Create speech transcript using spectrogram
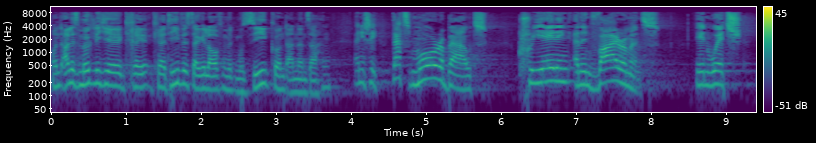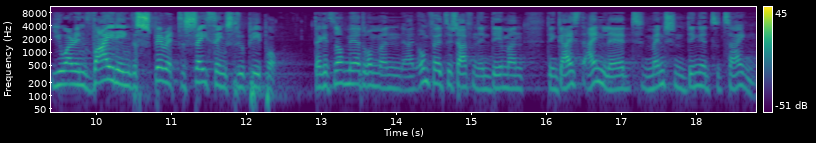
Und alles mögliche Kre Kreatives da gelaufen mit Musik und anderen Sachen. And you see, that's more about creating an environment in which you are inviting the Spirit to say things through people. Da geht es noch mehr darum, ein, ein Umfeld zu schaffen, in dem man den Geist einlädt, Menschen Dinge zu zeigen.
